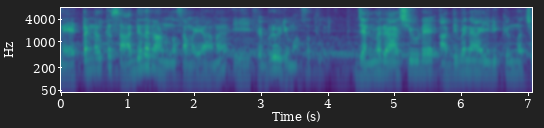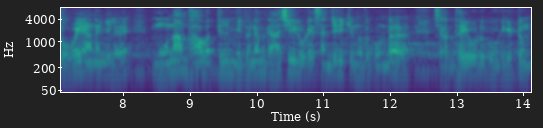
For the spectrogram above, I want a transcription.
നേട്ടങ്ങൾക്ക് സാധ്യത കാണുന്ന സമയമാണ് ഈ ഫെബ്രുവരി മാസത്തിൽ ജന്മരാശിയുടെ അധിപനായിരിക്കുന്ന ചൊവ്വയാണെങ്കിൽ മൂന്നാം ഭാവത്തിൽ മിഥുനം രാശിയിലൂടെ സഞ്ചരിക്കുന്നത് കൊണ്ട് ശ്രദ്ധയോട് കൂടിയിട്ടും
